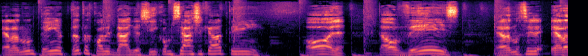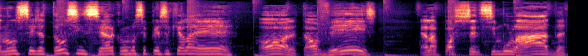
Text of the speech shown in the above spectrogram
ela não tenha tanta qualidade assim como você acha que ela tem. Olha, talvez ela não seja, ela não seja tão sincera como você pensa que ela é. Olha, talvez ela possa ser dissimulada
